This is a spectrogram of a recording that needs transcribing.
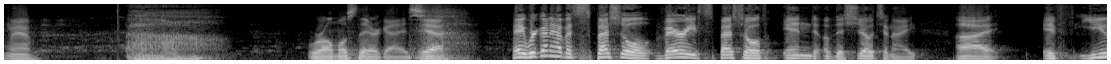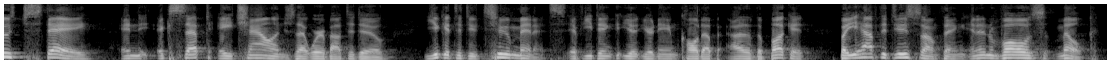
Yeah. We're almost there, guys. Yeah. Hey, we're going to have a special, very special end of the show tonight. Uh, if you stay and accept a challenge that we're about to do, you get to do two minutes if you didn't get your- your name called up out of the bucket. But you have to do something, and it involves milk.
